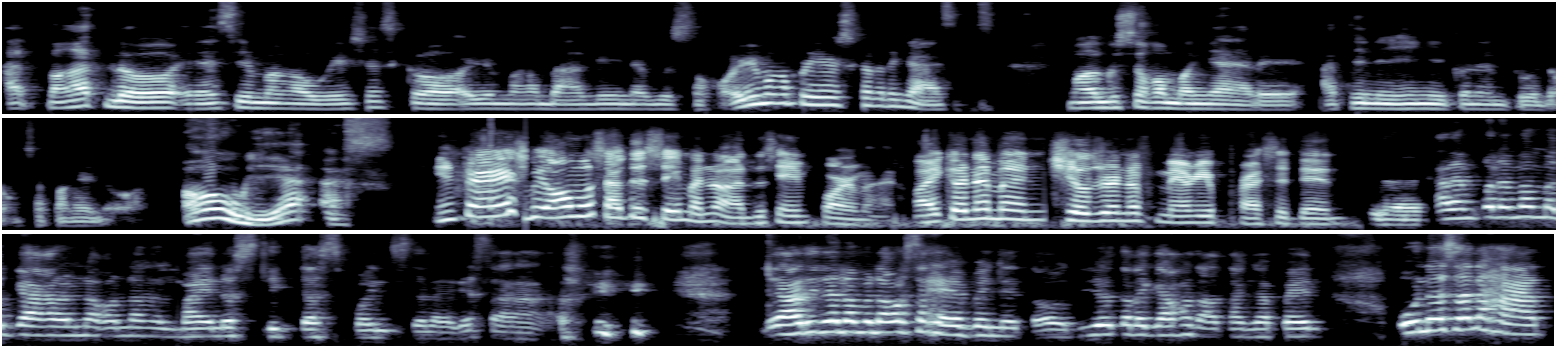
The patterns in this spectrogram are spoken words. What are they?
At pangatlo is yung mga wishes ko or yung mga bagay na gusto ko. Or yung mga prayers ko talaga. Mga gusto ko mangyari at hinihingi ko ng tulong sa Panginoon. Oh, yes! In fairness, we almost have the same ano, the same format. O, ikaw naman, Children of Mary President. Alam ko naman magkakaroon ako ng minus ligtas points talaga sa... Yari na naman ako sa heaven nito. Na talaga ako tatanggapin. Una sa lahat,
